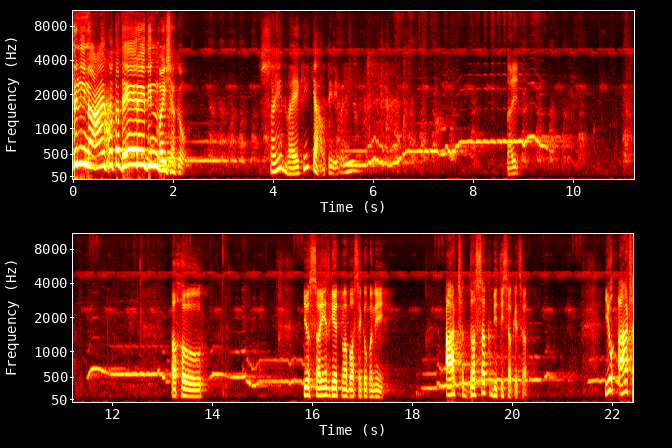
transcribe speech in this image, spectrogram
तिनी नआएको त धेरै दिन भइसक्यो। शहीद भए कि क्या हो तिनी पनि? अहो यो शहीद गेटमा बसेको पनि आठ दशक बितिसकेछ। यो आठ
